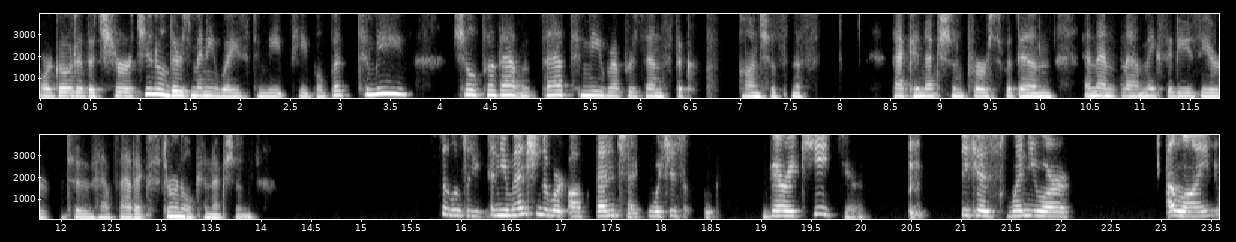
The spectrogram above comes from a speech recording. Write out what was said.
or go to the church. You know, there's many ways to meet people. But to me, Shilpa, that that to me represents the consciousness, that connection first within, and then that makes it easier to have that external connection. Absolutely. And you mentioned the word authentic, which is very key here. because when you are aligned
